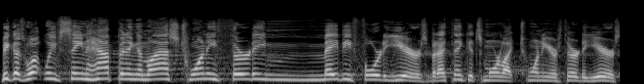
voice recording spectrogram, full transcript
Because what we've seen happening in the last 20, 30, maybe 40 years, but I think it's more like 20 or 30 years,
